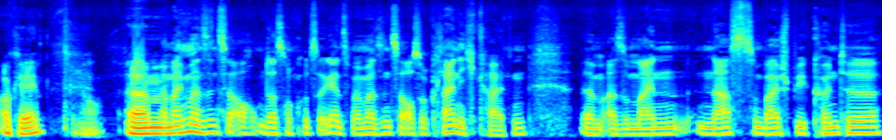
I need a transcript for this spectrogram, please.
Okay. Genau. Ähm, ja, manchmal sind es ja auch, um das noch kurz zu ergänzen, manchmal sind es ja auch so Kleinigkeiten. Ähm, also mein NAS zum Beispiel könnte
